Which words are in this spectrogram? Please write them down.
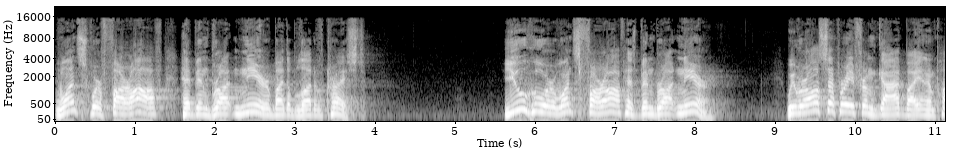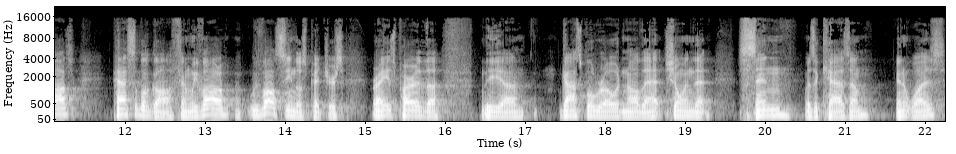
once were far off have been brought near by the blood of Christ. You who were once far off has been brought near. We were all separated from God by an impassable gulf, and we've all, we've all seen those pictures right? It's part of the, the uh, gospel road and all that, showing that sin was a chasm, and it was.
